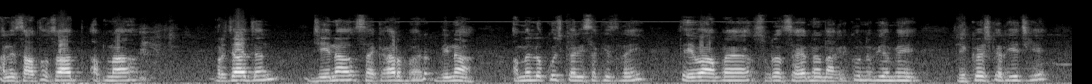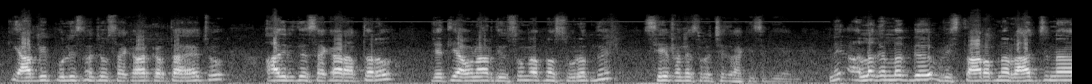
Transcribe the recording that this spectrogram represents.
અને સાથોસાથ આપણા પ્રજાજન જેના સહકાર વિના અમે લોકો જ કરી શકીશ નહીં તેવા અમે સુરત શહેરના નાગરિકોને બી અમે રિક્વેસ્ટ કરીએ છીએ કે આપ બી પોલીસના જો સહકાર કરતા આવ્યા છો, આ જ રીતે સહકાર આપતા રહો. જેથી આવનાર દિવસોમાં આપણા સુરતને સેફ અને સુરક્ષિત રાખી શકીએ ને અલગ અલગ વિસ્તાર આપણા રાજ્યના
